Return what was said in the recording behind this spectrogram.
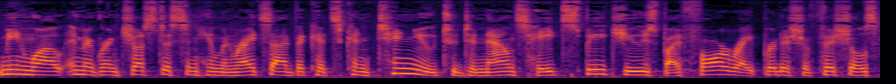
Meanwhile, immigrant justice and human rights advocates continue to denounce hate speech used by far-right British officials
